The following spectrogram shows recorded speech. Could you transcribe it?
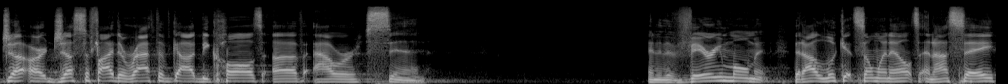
ju- are justified the wrath of God because of our sin. And in the very moment that I look at someone else and I say,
